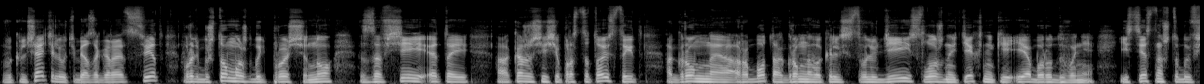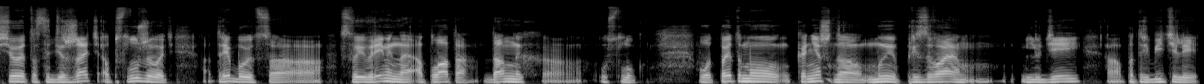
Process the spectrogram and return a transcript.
выключатель, у тебя загорается свет, вроде бы что может быть проще, но за всей этой кажущейся простотой стоит огромная работа огромного количества людей, сложной техники и оборудования. Естественно, чтобы все это содержать, обслуживать, требуется своевременная оплата данных услуг. Вот, поэтому, конечно, мы призываем людей, а, потребителей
